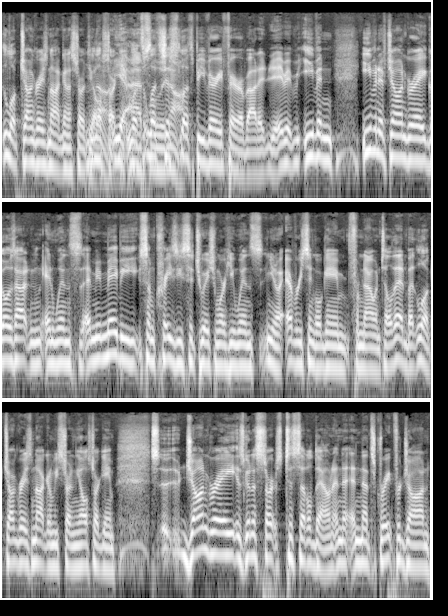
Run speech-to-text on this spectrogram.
look, Jon Gray's not going to start the No, All Star yeah, game. Let's, let's just not. let's be very fair about it. Even even if Jon Gray goes out and, and wins, I mean, maybe some crazy situation where he wins, you know, every single game from now until then. But look, Jon Gray's not going to be starting the All Star game. So, Jon Gray is going to start to settle down, and, and that's great for John.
